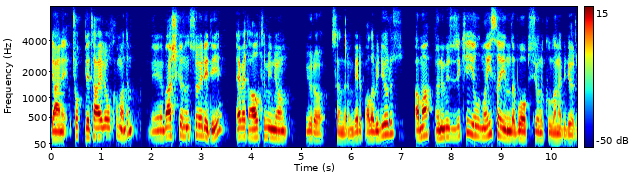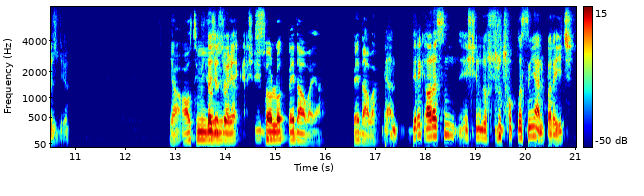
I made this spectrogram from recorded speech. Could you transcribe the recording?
yani çok detaylı okumadım. Ee, başkanın söylediği evet 6 milyon euro sanırım verip alabiliyoruz ama önümüzdeki yıl Mayıs ayında bu opsiyonu kullanabiliyoruz diyor. Ya 6 milyon Kısaca euroya şey bedava ya. Bedava. Yani direkt arasın eşini dostunu toplasın yani para hiç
